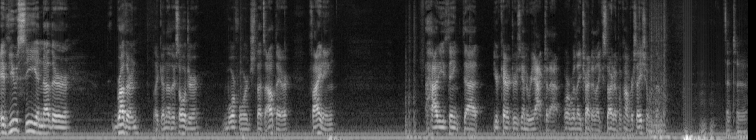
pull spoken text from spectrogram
If you see another brethren, like another soldier, Warforged, that's out there fighting, how do you think that your character is going to react to that? Or will they try to like start up a conversation with them? hmm That's a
